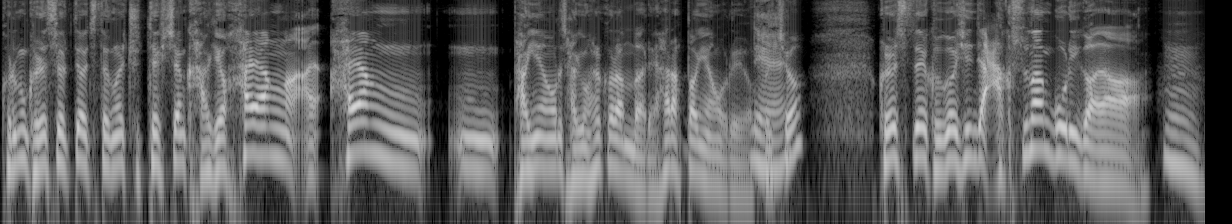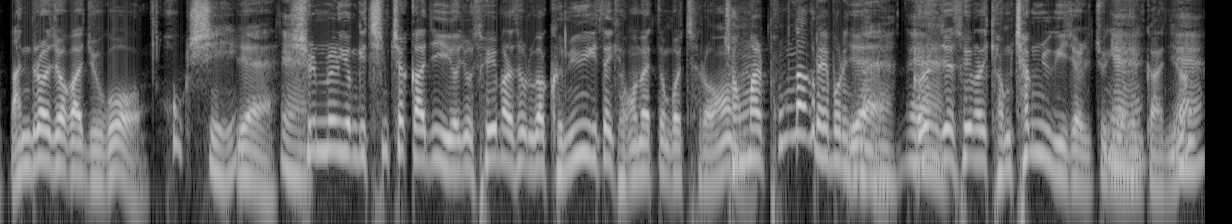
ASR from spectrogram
그러면 그랬을 때 어쨌든 간에 주택시장 가격 하향 하향 방향으로 작용할 거란 말이에요. 하락 방향으로요. 예. 그렇죠? 그랬을 때 그것이 이제 악순환 고리가 음. 만들어져 가지고 혹시 예, 예. 실물 경기 침체까지 이어지고 소위 말해서 우리가 금융위기 때 경험했던 것처럼 정말 폭락을 해버린다. 예. 예. 그런 이제 소위 말해서 경착륙이죠 일종의 예. 그러니까요. 예.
